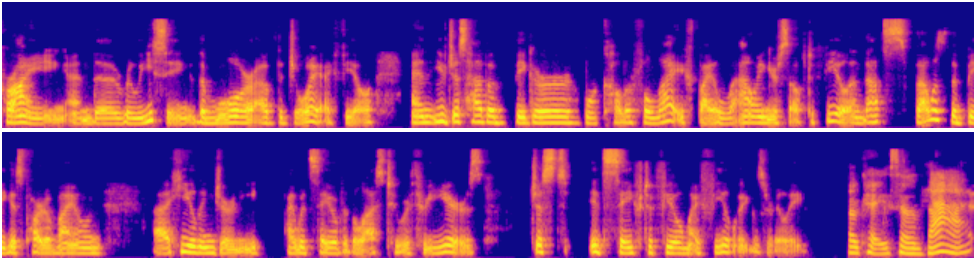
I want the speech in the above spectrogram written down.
crying and the releasing, the more of the joy I feel. And you just have a bigger, more colorful life by allowing yourself to feel. And that's, that was the biggest part of my own uh, healing journey, I would say over the last two or three years. Just it's safe to feel my feelings, really. Okay, so that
